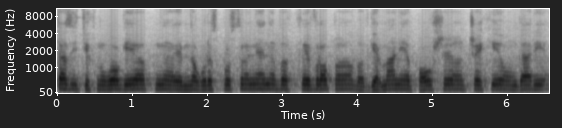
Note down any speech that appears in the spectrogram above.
Тази технология е много разпространена в Европа, в Германия, Полша, Чехия, Унгария,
